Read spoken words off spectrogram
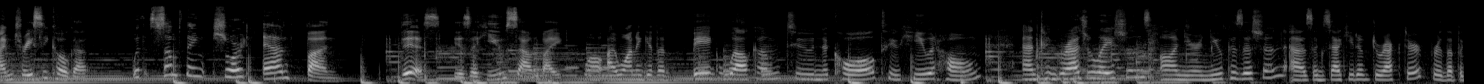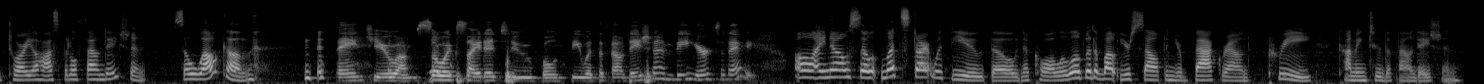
I'm Tracy Koga with something short and fun. This is a Hue Soundbite. Well, I want to give a big welcome to Nicole to Hue at Home and congratulations on your new position as Executive Director for the Victoria Hospital Foundation. So, welcome. Thank you. I'm so excited to both be with the foundation and be here today. Oh, I know. So let's start with you, though, Nicole. A little bit about yourself and your background pre coming to the foundation.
